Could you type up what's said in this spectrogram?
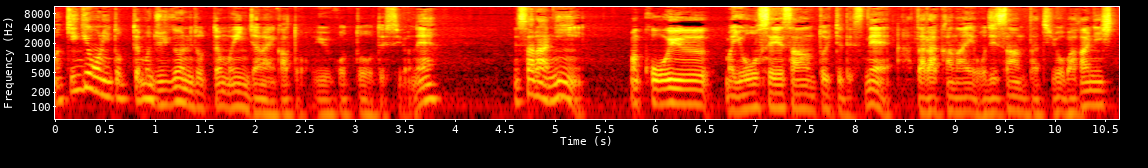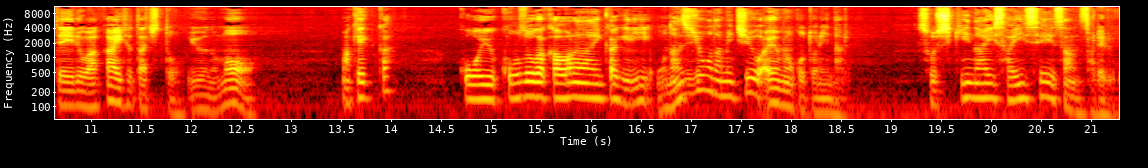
まあ、企業にとっても従業員にとってもいいんじゃないかということですよね。でさらに、まあ、こういう、まあ、妖精さんといってですね、働かないおじさんたちを馬鹿にしている若い人たちというのも、まあ、結果、こういう構造が変わらない限り同じような道を歩むことになる。組織内再生産される。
